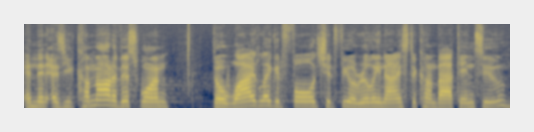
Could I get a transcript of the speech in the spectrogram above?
And then as you come out of this one, the wide legged fold should feel really nice to come back into.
